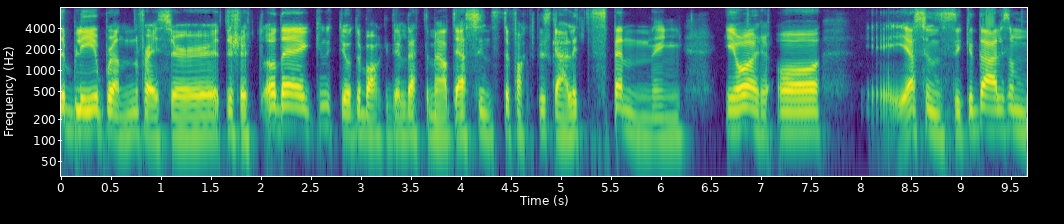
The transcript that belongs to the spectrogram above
det blir Brendan Fraser til slutt. Og det knytter jo tilbake til dette med at jeg syns det faktisk er litt spenning i år. Og jeg syns ikke det er liksom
